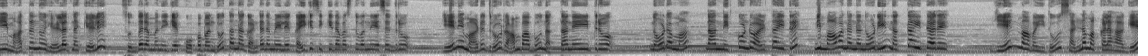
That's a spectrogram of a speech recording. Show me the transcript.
ಈ ಮಾತನ್ನು ಹೇಳದ್ನ ಕೇಳಿ ಸುಂದರಮ್ಮನಿಗೆ ಕೋಪ ಬಂದು ತನ್ನ ಗಂಡನ ಮೇಲೆ ಕೈಗೆ ಸಿಕ್ಕಿದ ವಸ್ತುವನ್ನು ಎಸೆದ್ರು. ಏನೇ ಮಾಡಿದ್ರು ರಾಂಬಾಬು ನಗ್ತಾನೇ ಇದ್ರು. ನೋಡಮ್ಮ, ನಾನ್ ನಿತ್ಕೊಂಡು ಅಳ್ತಾ ಇದ್ರೆ ನಿಮ್ಮ ಮಾವ ನನ್ನ ನೋಡಿ ನಗ್ತಾ ಇದ್ದಾರೆ. ಏನ್ ಮಾವ ಇದು, ಸಣ್ಣ ಮಕ್ಕಳ ಹಾಗೆ?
